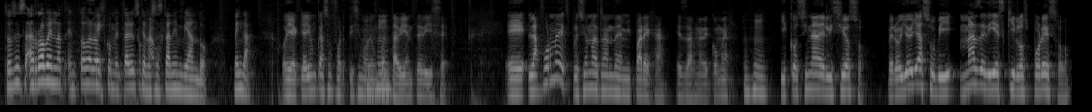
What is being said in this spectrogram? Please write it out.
Entonces, arrobenla en todos los comentarios que nos favor. están enviando. Venga. Oye, aquí hay un caso fuertísimo de un cuentaviente, dice... eh, la forma de expresión más grande de mi pareja es darme de comer. Y cocina delicioso. Pero yo ya subí más de 10 kilos por eso.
